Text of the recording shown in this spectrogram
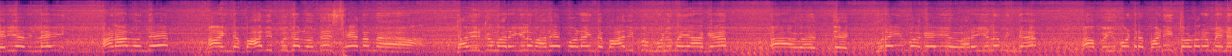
தெரியவில்லை. ஆனால் வந்து இந்த பாதிப்புகள் வந்து சேதம் தவிர்க்கும் வரையிலும் அதே போல் இந்த பாதிப்பு முழுமையாக குறையும் வகை வரையிலும் இந்த இது போன்ற பணி தொடரும் என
